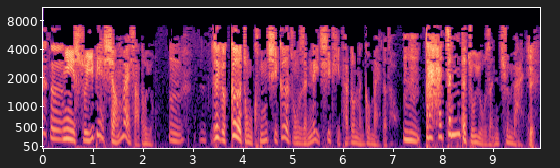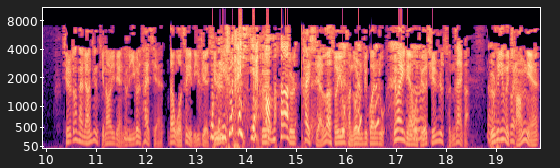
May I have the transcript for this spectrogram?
嗯你随便想买啥都有。嗯这个各种空气、各种人类气体，它都能够买得到，嗯但还真的就有人去买。其实刚才梁静提到一点，就是一个是太闲，但我自己理解，其实没说太闲对好吗？就是太闲了，所以有很多人去关注。另外一点，我觉得其实是存在感。比如说，因为常年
